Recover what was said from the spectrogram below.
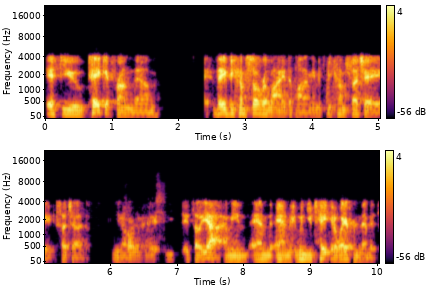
if you take it from them, they've become so reliant upon. I mean, it's become such a such a you know it, it's a yeah. I mean, and and when you take it away from them, it's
